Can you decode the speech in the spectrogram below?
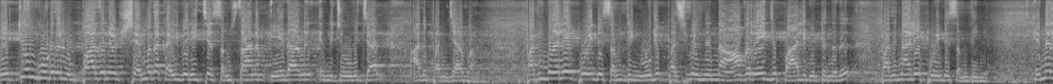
ഏറ്റവും കൂടുതൽ ഉൽപാദനക്ഷമത കൈവരിച്ച സംസ്ഥാനം ഏതാണ് എന്ന് ചോദിച്ചാൽ അത് പഞ്ചാബാണ്. പതിനാല് പോയിന്റ് സംതിങ് ഒരു പശുവിൽ നിന്ന് ആവറേജ് പാൽ കിട്ടുന്നത് പതിനാല് പോയിന്റ് സംതിങ് എന്നാൽ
